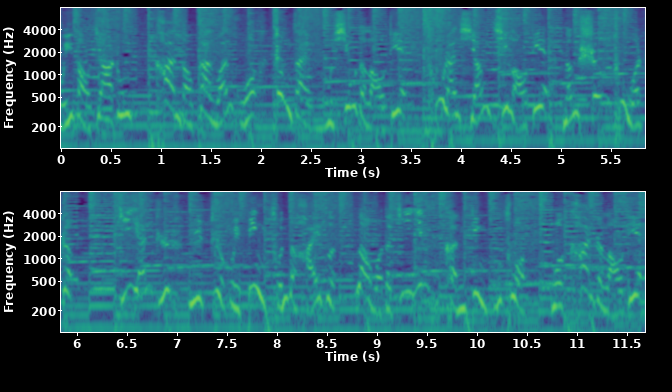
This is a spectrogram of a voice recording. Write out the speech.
回到家中，看到干完活正在午休的老爹，突然想起老爹能生出我这集颜值与智慧并存的孩子，那我的基因肯定不错。我看着老爹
